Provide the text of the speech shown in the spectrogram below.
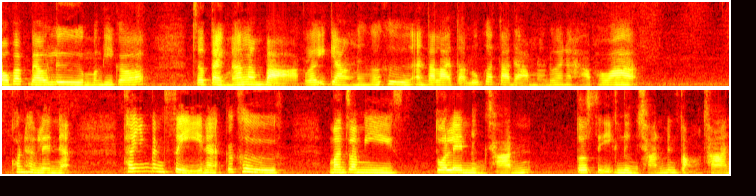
ลแบบแบลลืม บางทีก็จะแต่งหน้าลำบากแล้วอีกอย่างหนึ่งก็คืออันตรายต่อลูกตาดำเราด้วยนะคะ เพราะว่าคอนแทคเลนส์เนี่ย ถ้ายิ่งเป็นสีเนี่ยก็คือ มันจะมีตัวเลนหนึ่งชั้น ตัวสีอีกหนึ่งชั้นเป็นสองชั้น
